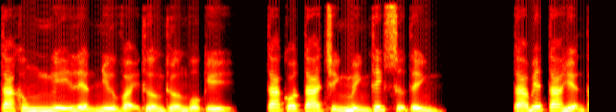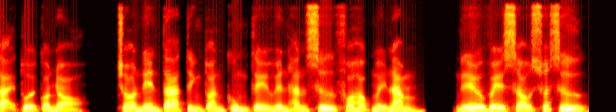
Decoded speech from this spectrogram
ta không nghĩ liền như vậy thường thường vô kỳ, ta có ta chính mình thích sự tình. Ta biết ta hiện tại tuổi còn nhỏ, cho nên ta tính toán cùng tề huyên hắn sư phó học mấy năm, nếu về sau xuất sư,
